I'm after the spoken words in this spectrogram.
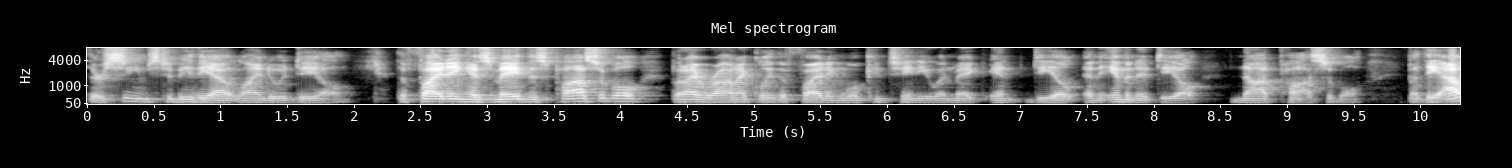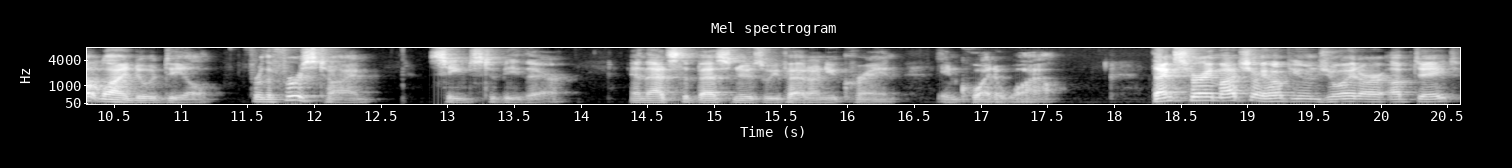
there seems to be the outline to a deal. The fighting has made this possible, but ironically, the fighting will continue and make a deal, an imminent deal, not possible. But the outline to a deal, for the first time, seems to be there. And that's the best news we've had on Ukraine in quite a while. Thanks very much. I hope you enjoyed our update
